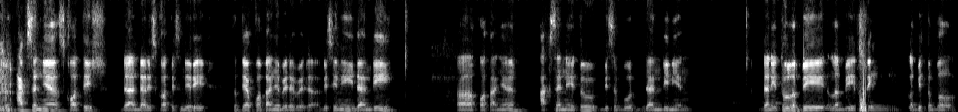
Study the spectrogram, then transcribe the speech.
aksennya Scottish dan dari Scottish sendiri setiap kotanya beda-beda. Di sini dan di uh, kotanya aksennya itu disebut Dandinian. Dan itu lebih lebih thick, lebih tebal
